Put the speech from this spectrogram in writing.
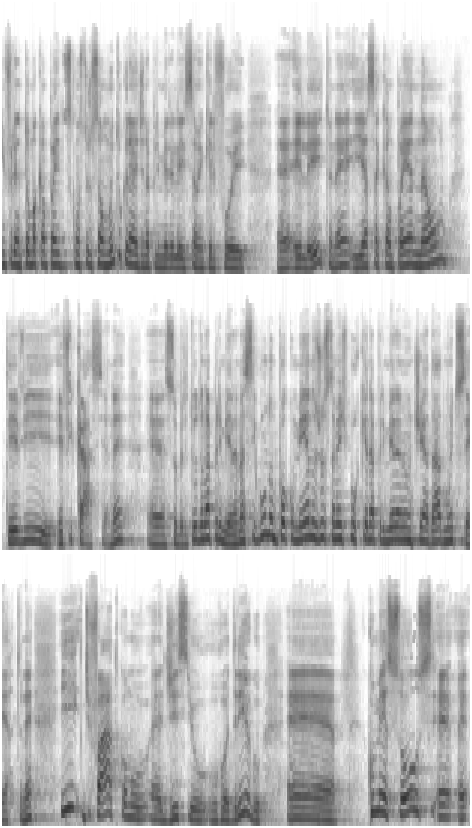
enfrentou uma campanha de desconstrução muito grande na primeira eleição em que ele foi é, eleito, né? E essa campanha não teve eficácia, né? É, sobretudo na primeira. Na segunda, um pouco menos, justamente porque na primeira não tinha dado muito certo, né? E, de fato, como é, disse o, o Rodrigo, é, começou. É,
